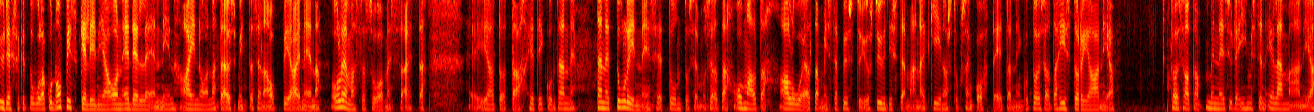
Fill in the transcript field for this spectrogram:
90-luvulla, kun opiskelin ja on edelleen niin ainoana täysmittaisena oppiaineena olemassa Suomessa, että ja tota, heti kun tänne, tänne tulin, niin se tuntui semmoiselta omalta alueelta, missä pystyi just yhdistämään näitä kiinnostuksen kohteita niin kuin toisaalta historiaan ja toisaalta menneisyyden ihmisten elämään ja,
